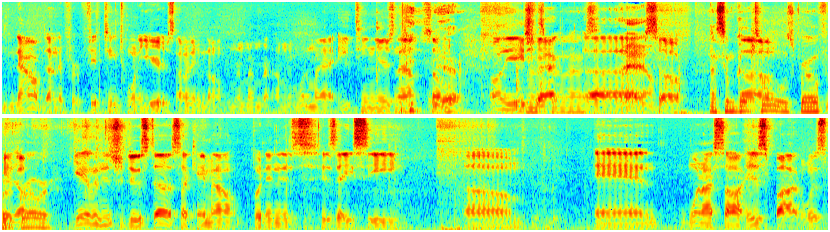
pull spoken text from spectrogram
now I've done it for 15, 20 years. I don't even know. Remember? I mean, what am I at? 18 years now? Something Yeah. on the HVAC. badass. Uh, so That's some good Um, tools, bro, for you a know, grower. Galen introduced us. I came out, put in his his AC, um, and when I saw his spot was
